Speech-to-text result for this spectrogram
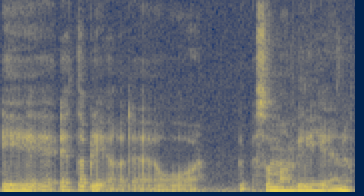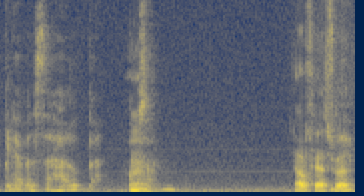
är etablerade och som man vill ge en upplevelse här uppe också. Ja, för jag tror att.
